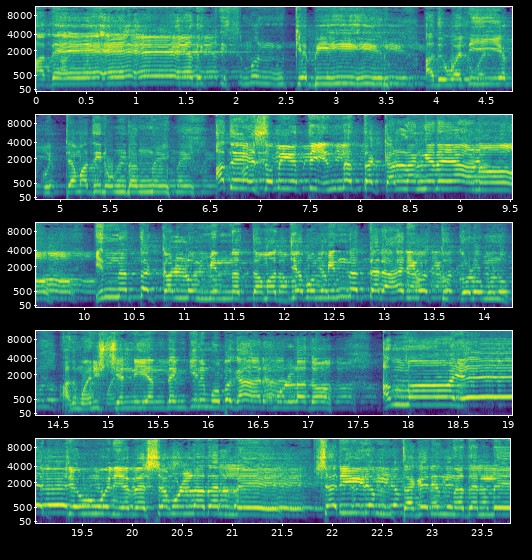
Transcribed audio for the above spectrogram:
അതേ കബീർ. അത് വലിയ കുറ്റം അതിനുണ്ടെന്ന്. അതേ സമയത്ത് ഇന്നത്തെ കള്ളെങ്ങനെയാണോ ഇന്നത്തെ കള്ളും ഇന്നത്തെ മദ്യവും ഇന്നത്തെ ലഹരി വസ്തുക്കളും അത് മനുഷ്യന് എന്തെങ്കിലും ഉപകാരമുള്ളതോ? അല്ലാ ഏറ്റവും വലിയ വിഷമുള്ളതല്ലേ ശരീരം തകരുന്നതല്ലേ?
